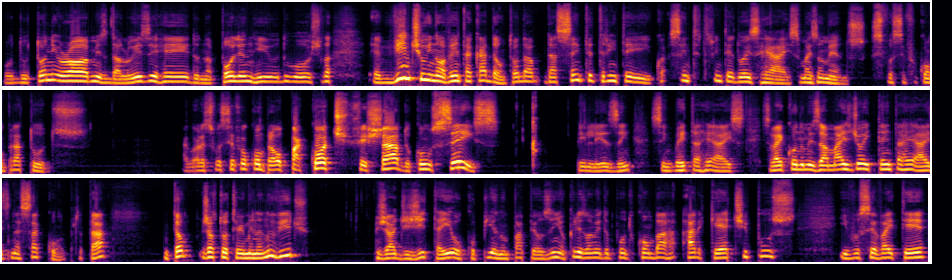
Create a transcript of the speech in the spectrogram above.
o do Tony Robbins, da Louise Hay, do Napoleon Hill, do Osho, é 21,90 cada um. Então dá, dá 130, 132 reais, mais ou menos, se você for comprar todos. Agora, se você for comprar o pacote fechado com seis, beleza, hein? 50 reais. Você vai economizar mais de 80 reais nessa compra, tá? Então, já estou terminando o vídeo já digita aí ou copia num papelzinho crisalmeida.com.br arquétipos e você vai ter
